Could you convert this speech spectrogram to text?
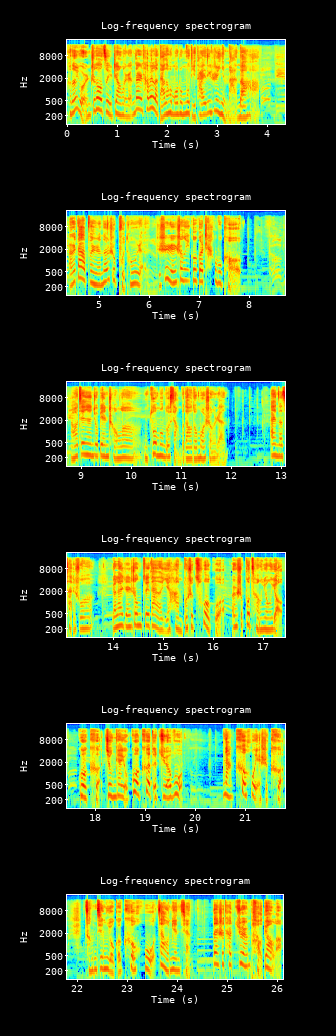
可能有人知道自己这样的人，但是他为了达到某种目的，他一定是隐瞒的哈。而大部分人呢是普通人，只是人生一个个岔路口。然后渐渐就变成了你做梦都想不到的陌生人。爱的彩说：“原来人生最大的遗憾不是错过，而是不曾拥有。过客就应该有过客的觉悟。那客户也是客，曾经有个客户在我面前，但是他居然跑掉了。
